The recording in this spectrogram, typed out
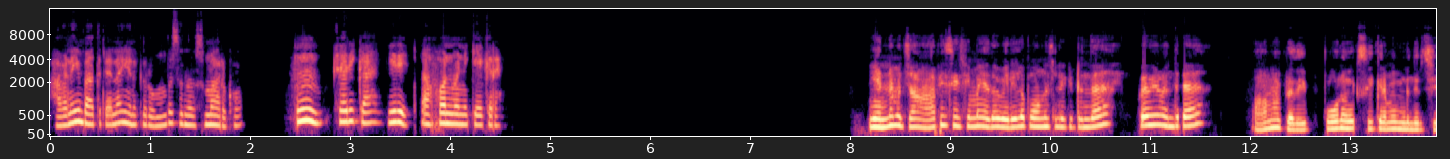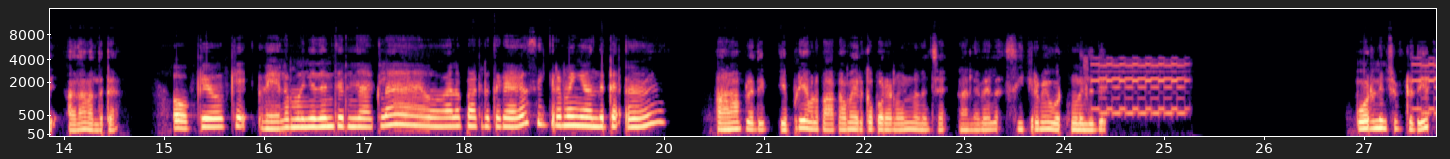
அவனையும் பார்த்துட்டேன்னா எனக்கு ரொம்ப சந்தோஷமா இருக்கும். ம் சரிக்கா. இரு நான் ஃபோன் பண்ணி கேட்குறேன் என்ன மச்சான் ஆபீஸ் விஷயமா ஏதோ வெளியில போகணும்னு சொல்லிக்கிட்டு இருந்த? இப்பவே வந்துட்ட? ஆமா பிரதீப் போன ஒர்க் சீக்கிரமே முடிஞ்சிருச்சு. அதான் வந்துட்டேன் ஓகே ஓகே. வேலை முடிஞ்சதுன்னு தெரிஞ்சாக்கல வேலை பார்க்கறதுக்காக சீக்கிரமே இங்க வந்துட்டேன்? ஆமா பிரதீப் எப்படி அவளை பார்க்காம இருக்க போறேன்னு நினைச்சேன். நல்ல வேலை சீக்கிரமே ஒர்க் முடிஞ்சது. ஒரு நிமிஷம் பிரதீப்.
